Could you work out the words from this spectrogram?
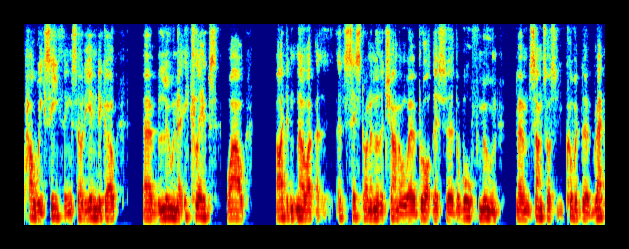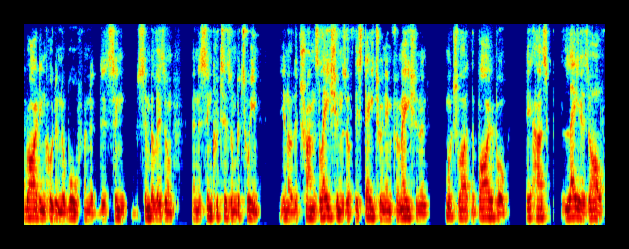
how we see things. So the indigo um, lunar eclipse, wow, I didn't know. A, a sister on another channel uh, brought this uh, the Wolf Moon. Um, Santos covered the Red Riding Hood and the wolf and the, the sing, symbolism and the syncretism between you know the translations of this data and information. And much like the Bible, it has layers of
